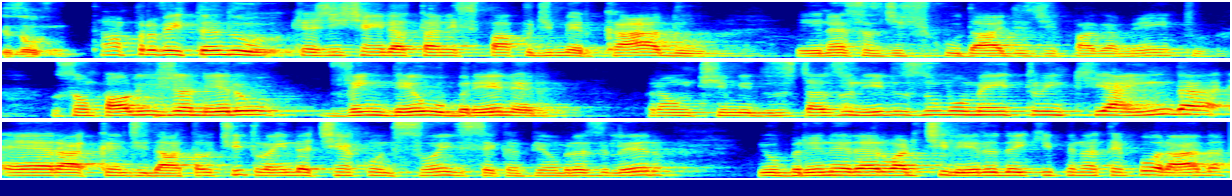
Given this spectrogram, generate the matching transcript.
resolver. Então, aproveitando que a gente ainda está nesse papo de mercado e nessas dificuldades de pagamento, o São Paulo em janeiro vendeu o Brenner para um time dos Estados Unidos no momento em que ainda era candidato ao título, ainda tinha condições de ser campeão brasileiro, e o Brenner era o artilheiro da equipe na temporada,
